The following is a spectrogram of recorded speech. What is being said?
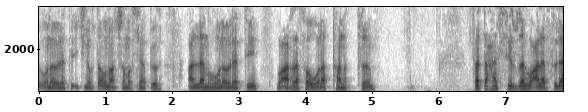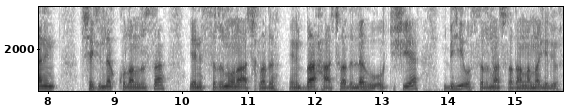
ona öğretti. İki nokta onu açıklamasını yapıyor. Allemehu ona öğretti. Ve arrafahu ona tanıttı. Fetaha sirrehu ala fulanin şeklinde kullanılırsa yani sırrını ona açıkladı. Yani baha açıkladı lehu o kişiye bihi o sırrını açıkladı anlamına geliyor.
